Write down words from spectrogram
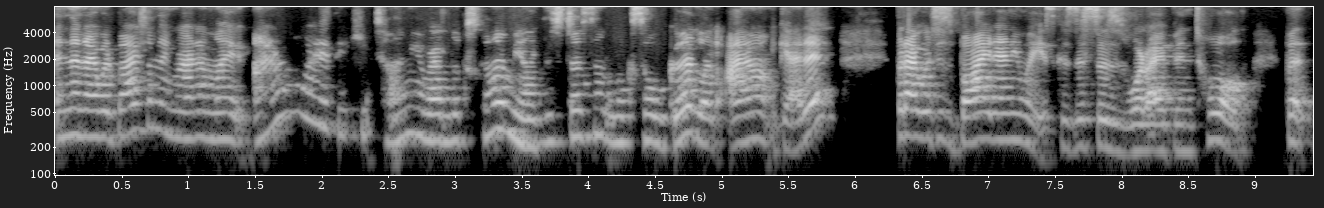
And then I would buy something red. I'm like, I don't know why they keep telling me red looks good on me. Like this doesn't look so good. Like I don't get it. But I would just buy it anyways because this is what I've been told. But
